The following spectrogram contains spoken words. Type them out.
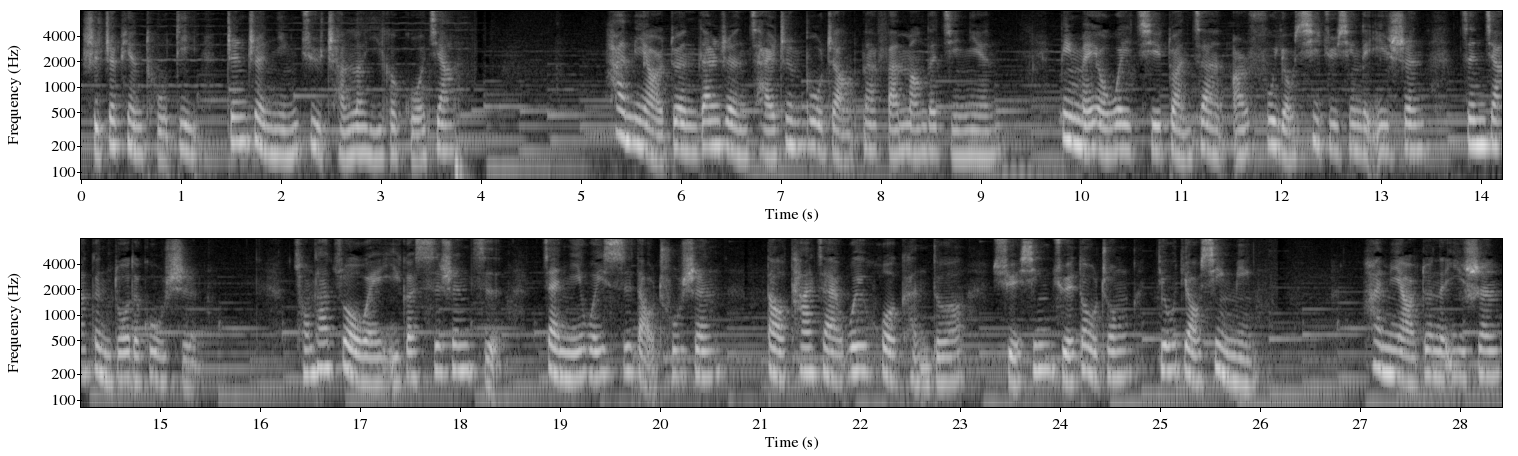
使这片土地真正凝聚成了一个国家。汉密尔顿担任财政部长那繁忙的几年，并没有为其短暂而富有戏剧性的一生增加更多的故事。从他作为一个私生子在尼维斯岛出生，到他在威霍肯德血腥决斗中丢掉性命，汉密尔顿的一生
